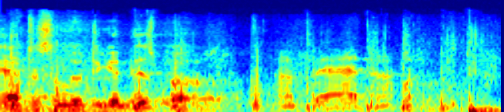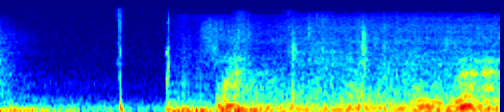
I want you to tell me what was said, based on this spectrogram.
You have to salute to get this post? Not bad, huh? What? What was that?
